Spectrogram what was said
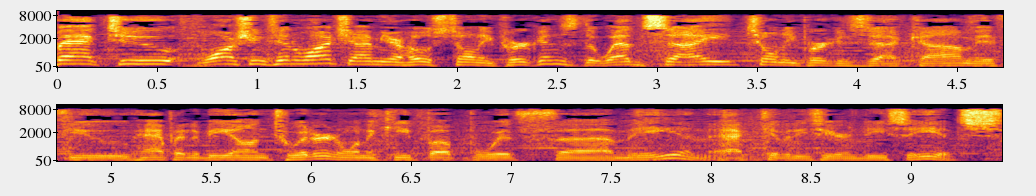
Back to Washington Watch. I'm your host, Tony Perkins. The website, tonyperkins.com. If you happen to be on Twitter and want to keep up with uh, me and activities here in D.C., it's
